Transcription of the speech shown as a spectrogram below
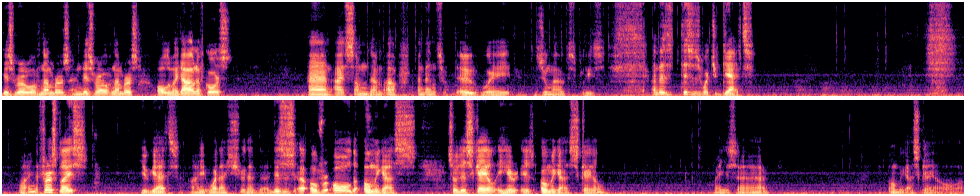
this row of numbers, and this row of numbers, all the way down, of course, and I summed them up. And then, oh, wait, zoom out, please. And this, this is what you get. Well, in the first place, you get I, what I should have done. This is uh, over all the omegas. So this scale here is omega scale uh, omega scale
